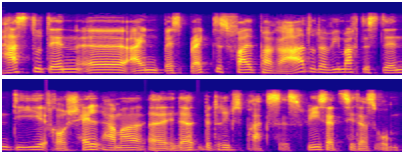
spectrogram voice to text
Hast du denn äh, einen Best-Practice-Fall parat oder wie macht es denn die Frau Schellhammer äh, in der Betriebspraxis? Wie setzt sie das um?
